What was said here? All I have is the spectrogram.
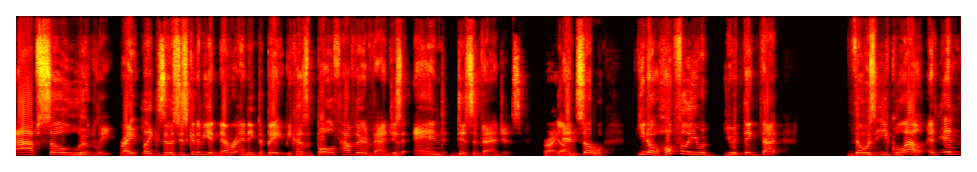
Absolutely, right? Like so it's just going to be a never-ending debate because both have their advantages and disadvantages. Right. And so, you know, hopefully you would you would think that those equal out. And and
